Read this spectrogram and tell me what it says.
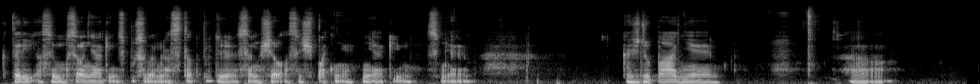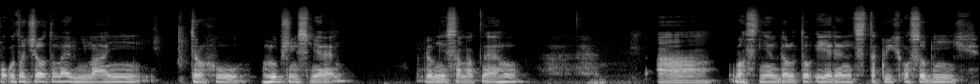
který asi musel nějakým způsobem nastat, protože jsem šel asi špatně nějakým směrem. Každopádně pootočilo to mé vnímání trochu hlubším směrem do mě samotného. A vlastně byl to i jeden z takových osobních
